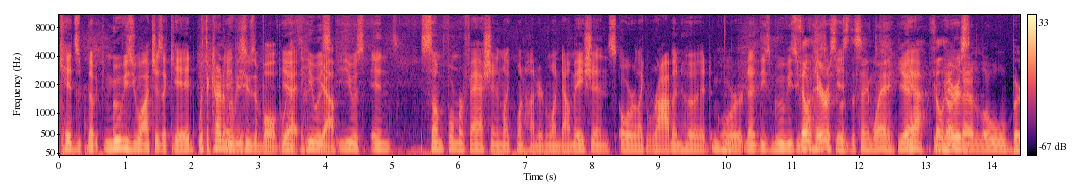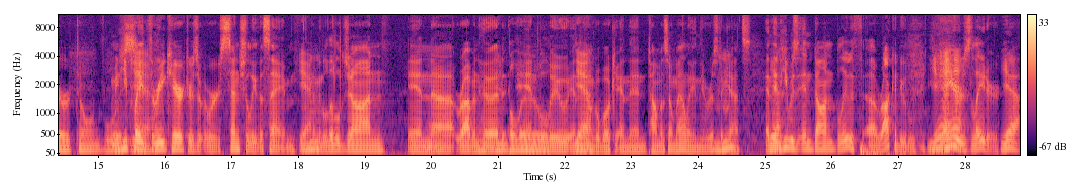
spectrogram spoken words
kids, the movies you watch as a kid, With the kind of movies he was involved yeah, with. Yeah, he was Yeah. he was in some form or fashion like 101 Dalmatians or like Robin Hood or uh, these movies. You Phil watched as a Harris was the same way. Yeah. Phil You got Harris- that low baritone voice. I mean, he played Yeah. three characters that were essentially the same. Yeah. I mean, Little John in uh, Robin Hood And Baloo. and Baloo in Yeah. Jungle Book, and then Thomas O'Malley in the Aristocats. And Yeah. then he was in Don Bluth, uh, Rock-a-Doodle, Yeah. years later. yeah,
